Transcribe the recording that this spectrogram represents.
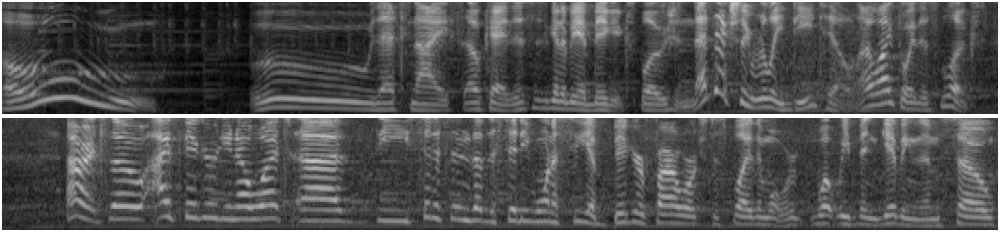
oh, ooh, that's nice. Okay, this is going to be a big explosion. That's actually really detailed. I like the way this looks. Alright, so I figured, you know what, uh, the citizens of the city want to see a bigger fireworks display than what, we're, what we've been giving them, so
